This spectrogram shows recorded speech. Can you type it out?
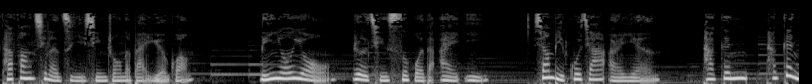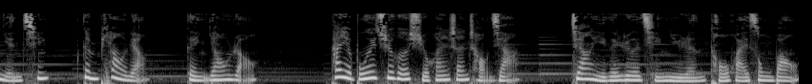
他放弃了自己心中的白月光。林有有热情似火的爱意，相比顾佳而言，她更她更年轻、更漂亮、更妖娆。他也不会去和许幻山吵架。这样一个热情女人投怀送抱。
